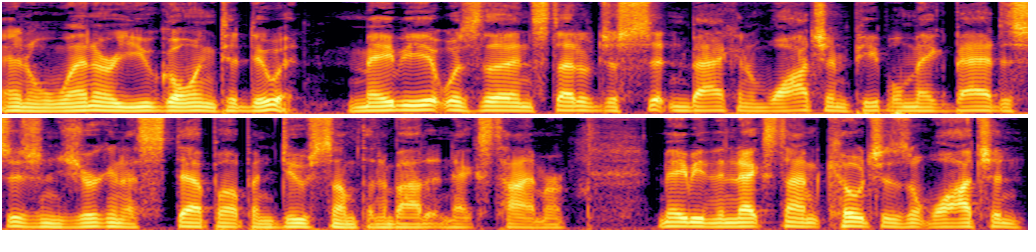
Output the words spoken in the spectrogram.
And when are you going to do it? Maybe it was the instead of just sitting back and watching people make bad decisions, you're going to step up and do something about it next time. Or maybe the next time coach isn't watching,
